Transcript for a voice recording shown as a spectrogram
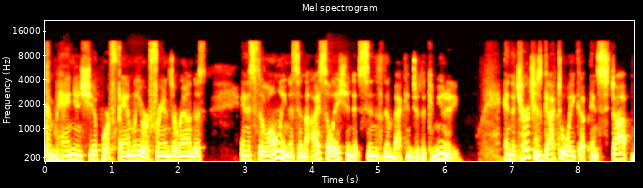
companionship or family or friends around us. And it's the loneliness and the isolation that sends them back into the community. And the church has got to wake up and stop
